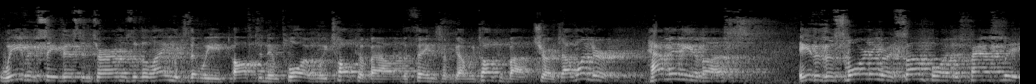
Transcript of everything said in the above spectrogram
We even see this in terms of the language that we often employ when we talk about the things of God. We talk about church. I wonder how many of us either this morning or at some point this past week,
